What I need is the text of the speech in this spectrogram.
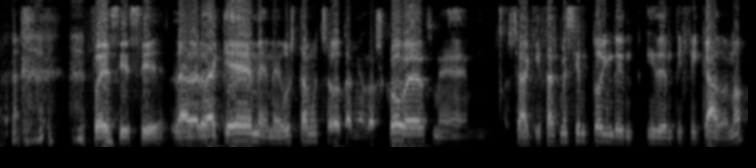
pues sí, sí. La verdad que me, me gustan mucho también los covers. Me, o sea, quizás me siento identificado, ¿no?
